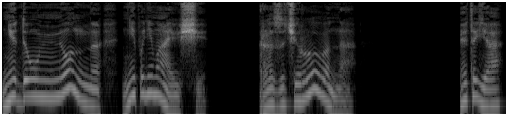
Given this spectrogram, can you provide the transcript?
недоуменно, непонимающе, разочарованно. «Это я»,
